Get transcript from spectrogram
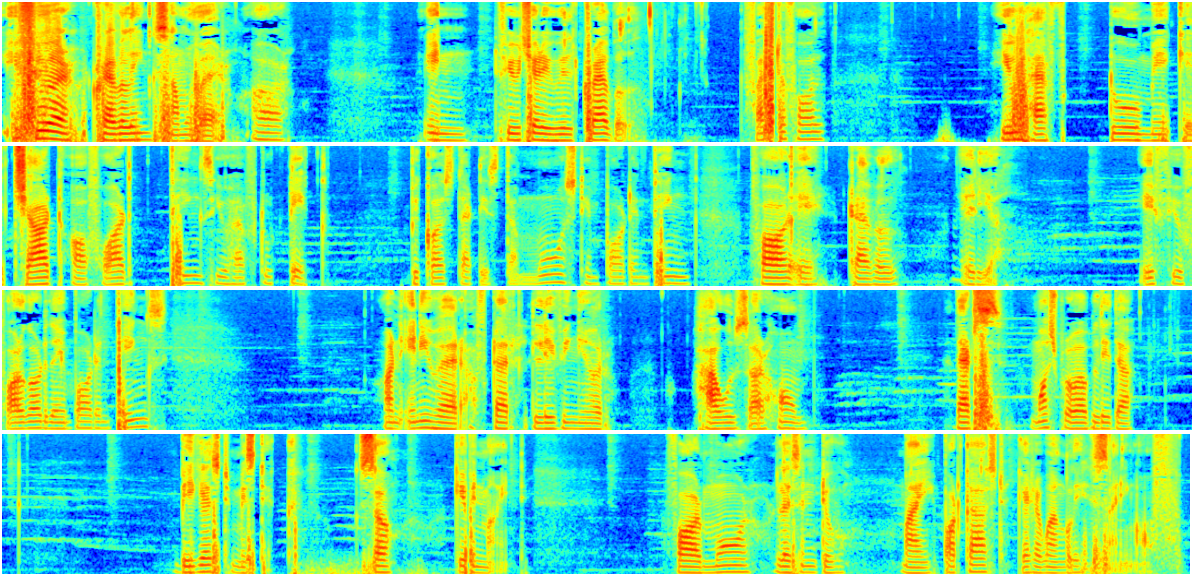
if you are traveling somewhere or in future you will travel first of all you have to make a chart of what things you have to take because that is the most important thing for a travel area. If you forgot the important things on anywhere after leaving your house or home. That's most probably the biggest mistake. So keep in mind. For more, listen to my podcast, Keshav Ganguly signing off.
